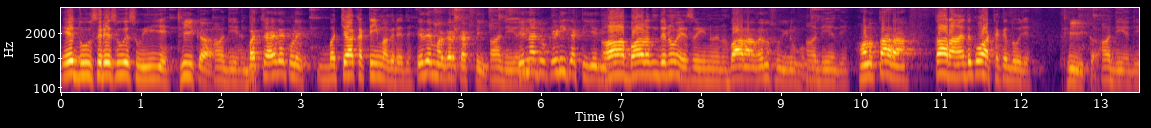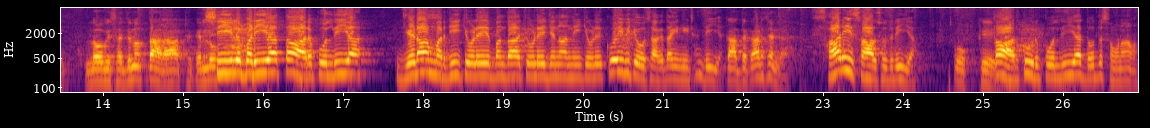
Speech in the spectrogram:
ਇਹ ਦੂਸਰੇ ਸੂਏ ਸੂਈ ਜੇ। ਠੀਕ ਆ। ਹਾਂਜੀ, ਹਾਂਜੀ। ਬੱਚਾ ਇਹਦੇ ਕੋਲੇ? ਬੱਚਾ ਕੱਟੀ ਮਗਰੇ ਦੇ। ਇਹਦੇ ਮਗਰ ਕੱਟੀ। ਹਾਂਜੀ, ਹਾਂਜੀ। ਇਹਨਾਂ ਚੋਂ ਕਿਹੜੀ ਕੱਟੀ ਇਹਦੀ? ਆ 12 ਦਿਨ ਹੋਏ ਸੂਈ ਨੂੰ ਇਹਨੂੰ। 12 ਦਿਨ ਸੂਈ ਨੂੰ ਹੋ ਹਾਂਜੀ ਹਾਂਜੀ। ਹੁਣ ਧਾਰਾਂ? ਧਾਰਾਂ ਇਹਦੇ ਕੋ 8 ਕਿਲੋ ਜੇ। ਠੀਕ ਆ। ਹਾਂਜੀ ਹਾਂਜੀ। ਲੋ ਵੀ ਸੱਜਣੋ ਧਾਰਾ 8 ਕਿਲੋ। ਸੀਲ ਬੜੀ ਆ ਧਾਰ ਪੋਲੀ ਆ। ਜਿਹੜਾ ਮਰਜ਼ੀ ਚੋਲੇ ਬੰਦਾ ਚੋਲੇ ਜਨਾਨੀ ਚੋਲੇ ਕੋਈ ਵੀ ਚੋ ਸਕਦਾ ਇੰਨੀ ਠੰਡੀ ਆ। ਕੱਦ ਕੱਢ ਚੰਗਾ। ਸਾਰੀ ਸਾਫ਼ ਸੁਥਰੀ ਆ। ਓਕੇ। ਧਾਰ ਧੂਰ ਪੋਲੀ ਆ ਦੁੱਧ ਵਾ।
